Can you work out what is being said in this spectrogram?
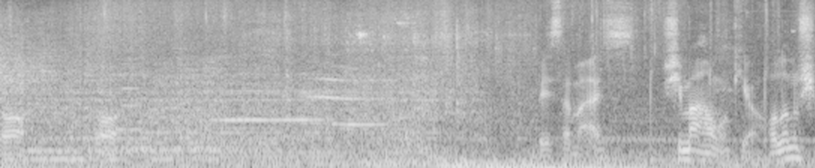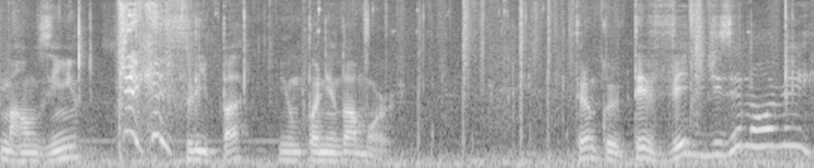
Ó, ó. Beleza, mais chimarrão aqui, ó. Rolando um chimarrãozinho, flipa e um paninho do amor. Tranquilo. TV de 19, hein?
